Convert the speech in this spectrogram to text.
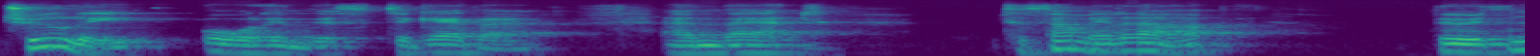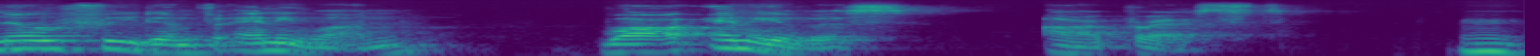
truly all in this together. And that, to sum it up, there is no freedom for anyone while any of us are oppressed. Mm.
